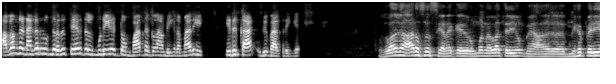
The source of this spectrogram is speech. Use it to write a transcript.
அவங்க நகர்வுங்கிறது தேர்தல் முடியட்டும் பாத்துக்கலாம் அப்படிங்கிற மாதிரி இருக்கா? இப்படி பாக்குறீங்க பொதுவாக ஆர்எஸ்எஸ் எனக்கு ரொம்ப நல்லா தெரியும். மிகப்பெரிய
